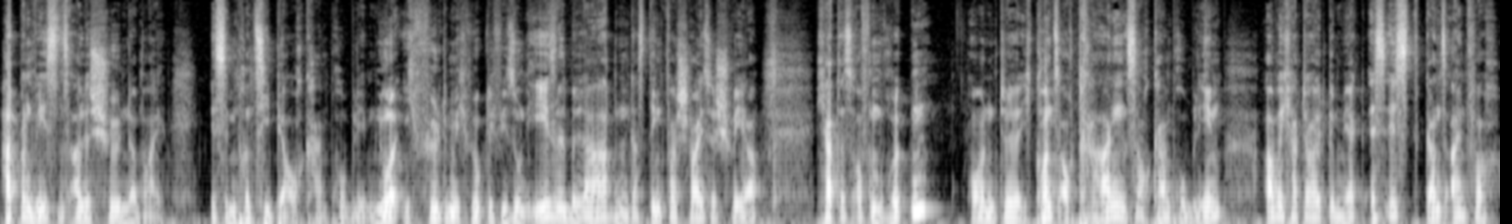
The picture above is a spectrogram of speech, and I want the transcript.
Hat man wenigstens alles schön dabei. Ist im Prinzip ja auch kein Problem. Nur ich fühlte mich wirklich wie so ein Esel beladen. Das Ding war scheiße schwer. Ich hatte es auf dem Rücken und äh, ich konnte es auch tragen. Ist auch kein Problem. Aber ich hatte halt gemerkt, es ist ganz einfach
